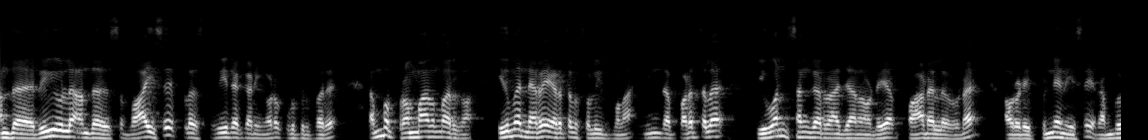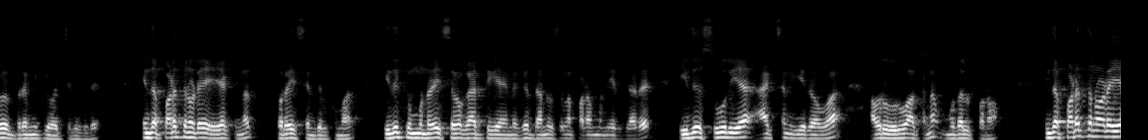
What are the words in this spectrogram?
அந்த ரிவ்யூவில் அந்த வாய்ஸு ப்ளஸ் ரீ ரெக்கார்டிங்கோட கொடுத்துருப்பாரு. ரொம்ப பிரமாதமாக இருக்கும். இது மாதிரி நிறைய இடத்துல சொல்லிட்டு போகலாம் இந்த படத்தில் யுவன் சங்கர் ராஜானுடைய பாடலை விட அவருடைய பின்னணி இசை ரொம்பவே பிரமிக்க வச்சிருக்குது. இந்த படத்தினுடைய இயக்குனர் துரை செந்தில்குமார் இதுக்கு முன்னாடி சிவகார்த்திகேயனுக்கு தனுஷ்லாம் படம் பண்ணியிருக்காரு. இது சூர்யா ஆக்ஷன் ஹீரோவாக அவர் உருவாக்கின முதல் படம். இந்த படத்தினுடைய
